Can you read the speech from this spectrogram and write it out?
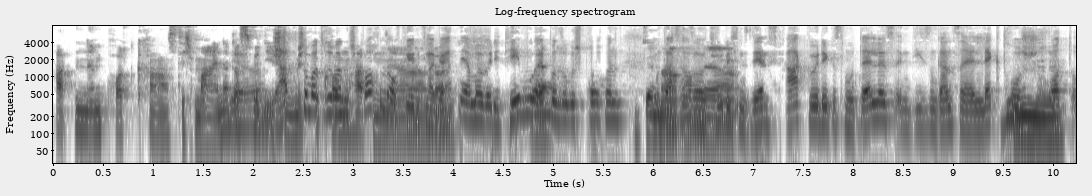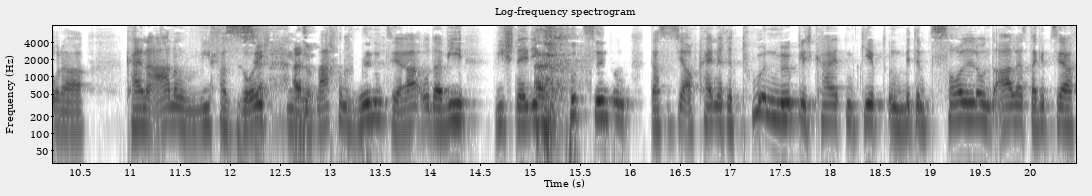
hatten im Podcast. Ich meine, dass ja. wir die wir schon hatten schon mal drüber gesprochen, hatten. auf jeden ja, Fall. Wir hatten ja mal über die Temu-App und so gesprochen. Genau, und dass das natürlich ein sehr fragwürdiges Modell ist in diesen ganzen Elektroschrott mhm. oder keine Ahnung, wie verseucht ja, also, diese Sachen sind, ja, oder wie, wie schnell die kaputt sind und dass es ja auch keine Retourenmöglichkeiten gibt und mit dem Zoll und alles, da gibt's ja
